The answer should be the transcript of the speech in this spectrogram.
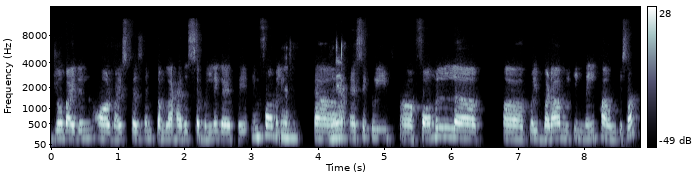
जो बाइडेन और वाइस प्रेसिडेंट कमला हैरिस से मिलने गए थे इनफॉर्मली हम्म। ऐसे कोई फॉर्मल कोई बड़ा मीटिंग नहीं था उनके साथ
